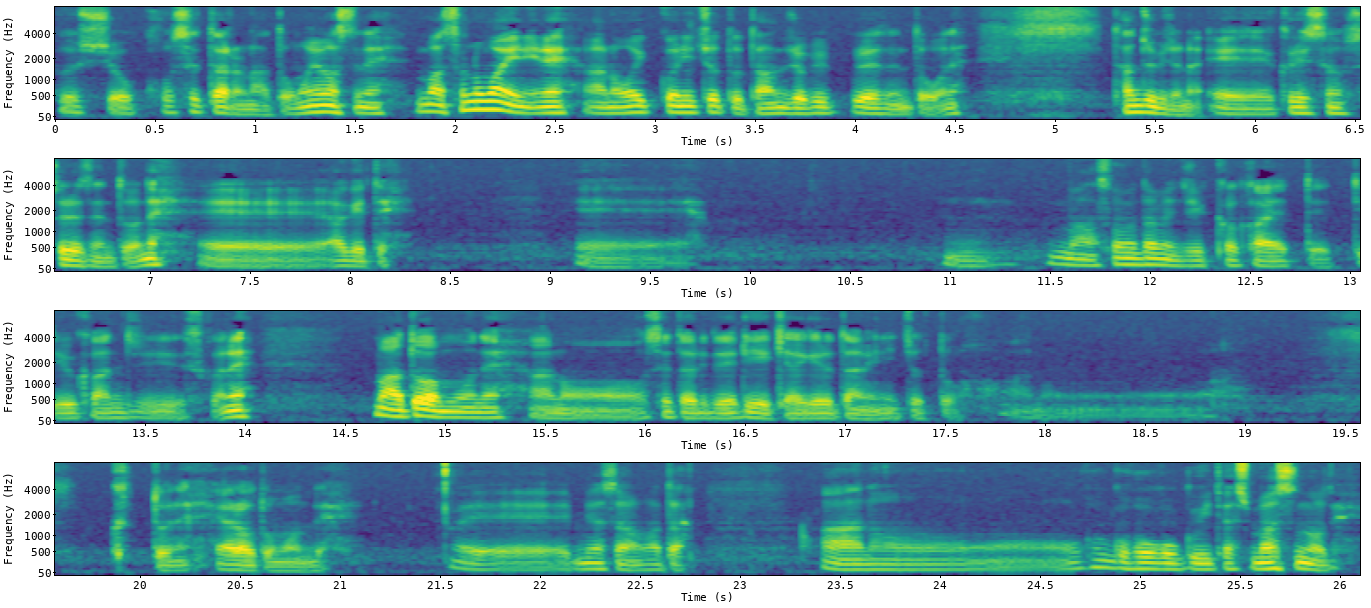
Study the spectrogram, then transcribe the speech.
年を越せたらなと思いますね。まあその前にねあの甥っ子にちょっと誕生日プレゼントをね誕生日じゃない、えー、クリスマスプレゼントをね、えー、あげて、えーうん、まあそのために実家帰ってっていう感じですかね。まああとはもうねあの瀬戸りで利益上げるためにちょっとあのクッとねやろうと思うんで、えー、皆さんまたあのご報告いたしますので、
